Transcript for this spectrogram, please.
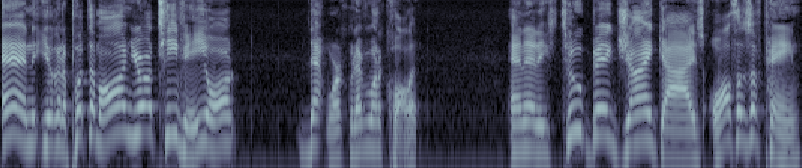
and you're going to put them on your TV or network, whatever you want to call it, and these two big giant guys, authors of pain,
